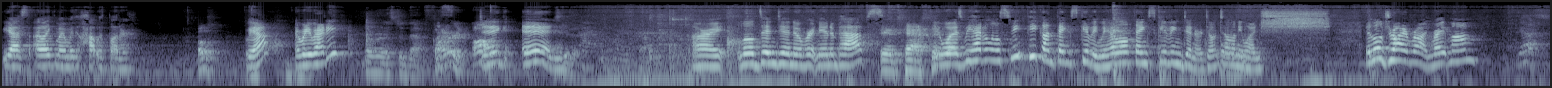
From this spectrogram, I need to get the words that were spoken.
Yes, I like mine with hot with butter. Oh, Yeah? Everybody ready? Never understood that. fire it up. Dig in. All right, little din din over at Nan and Pap's. Fantastic. It was. We had a little sneak peek on Thanksgiving. We had a little Thanksgiving dinner. Don't tell anyone. Shh. A little dry run, right, Mom? Yes.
